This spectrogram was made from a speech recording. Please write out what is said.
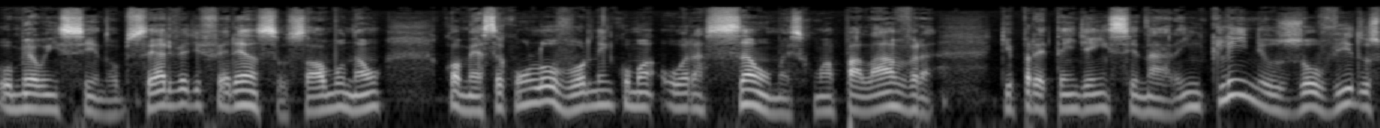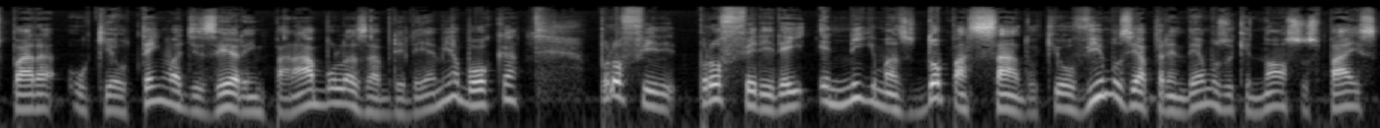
o meu ensino. Observe a diferença. O salmo não começa com louvor nem com uma oração, mas com uma palavra que pretende ensinar. Incline os ouvidos para o que eu tenho a dizer em parábolas, abrirei a minha boca, proferirei enigmas do passado que ouvimos e aprendemos o que nossos pais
